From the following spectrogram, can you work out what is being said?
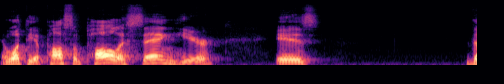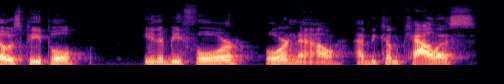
And what the Apostle Paul is saying here is those people, either before or now, have become callous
